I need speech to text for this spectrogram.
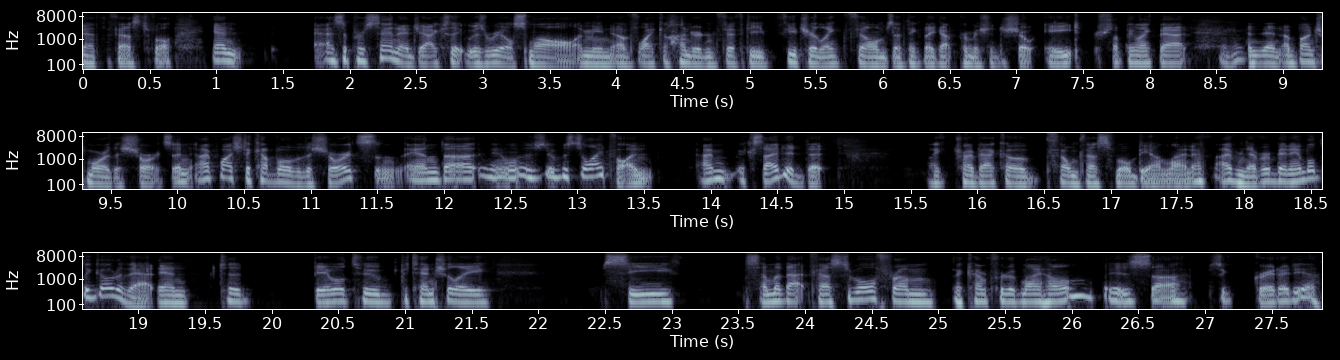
at the festival and as a percentage actually it was real small i mean of like 150 feature length films i think they got permission to show eight or something like that mm-hmm. and then a bunch more of the shorts and i've watched a couple of the shorts and, and uh, you know, it, was, it was delightful and i'm excited that like tribeca film festival will be online I've, I've never been able to go to that and to be able to potentially see some of that festival from the comfort of my home is uh, is a great idea.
